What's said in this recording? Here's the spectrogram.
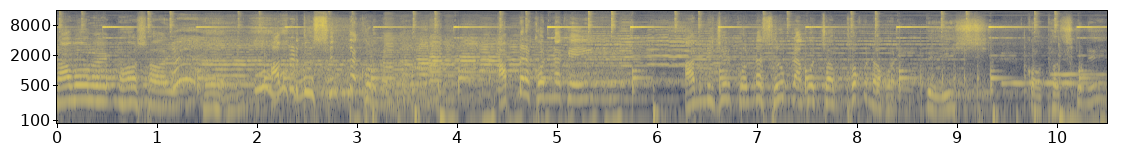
নবমেঘ মহাশয় আপনি দুশ্চিন্তা করবেন আপনার কন্যাকে আমি নিজের কন্যা স্বরূপ রাখব চম্পক নগরে। বেশ কথা শুনে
